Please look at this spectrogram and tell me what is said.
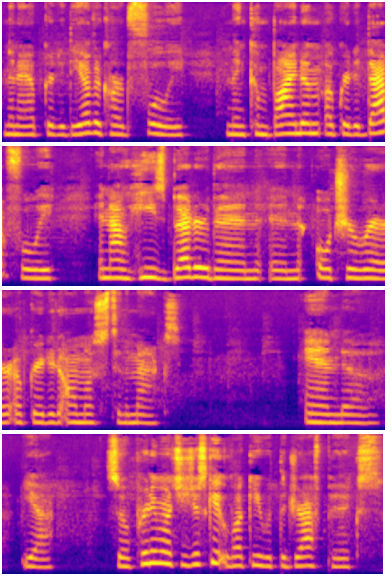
and then I upgraded the other card fully, and then combined them, upgraded that fully, and now he's better than an ultra rare upgraded almost to the max. And uh, yeah, so pretty much you just get lucky with the draft picks,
